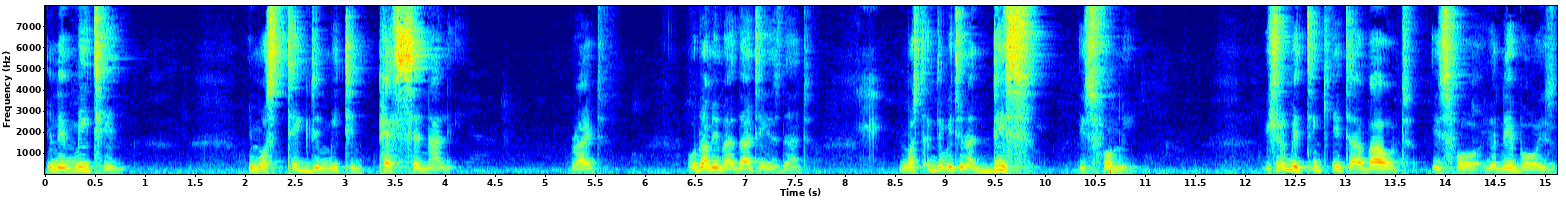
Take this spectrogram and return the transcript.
in a meeting, you must take the meeting personally. Right? What do I mean by that is that you must take the meeting and this is for me. You shouldn't be thinking it about is for your neighbor. Is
